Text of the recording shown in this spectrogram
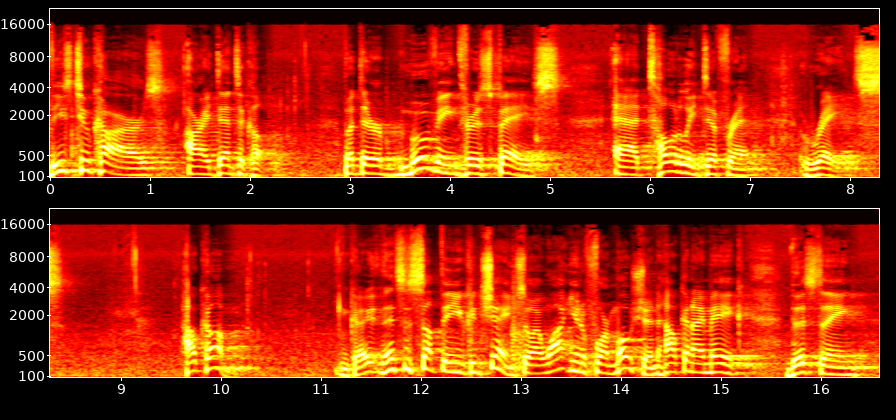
these two cars are identical, but they're moving through space at totally different rates. How come? Okay, this is something you can change. So I want uniform motion. How can I make this thing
